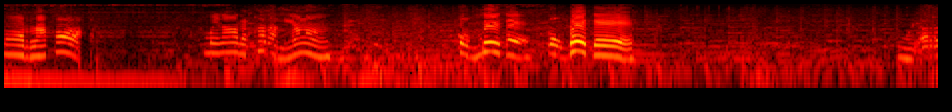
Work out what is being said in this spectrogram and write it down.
น่ารักอะไม่น่ารักขนาดนี้อะ กล่องเบ้แกกล่องเบ้แกโอ้ยอะไร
